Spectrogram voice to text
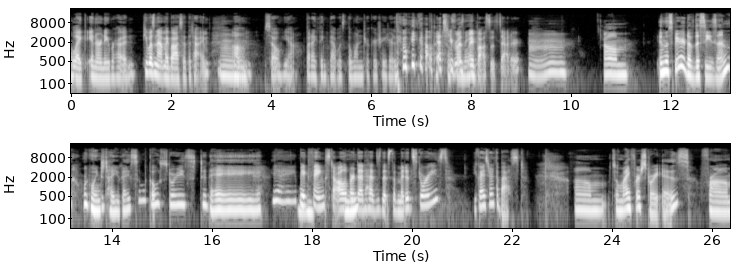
no. like in our neighborhood. He was not at my boss at the time. Mm. Um, so yeah, but I think that was the one trick or treater that we got last That's so year was my boss's daughter. Mm. Um, in the spirit of the season, we're going to tell you guys some ghost stories today. Yay! Big Mhm. thanks to all of our Mhm. deadheads that submitted stories. You guys are the best. Um, so my first story is from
